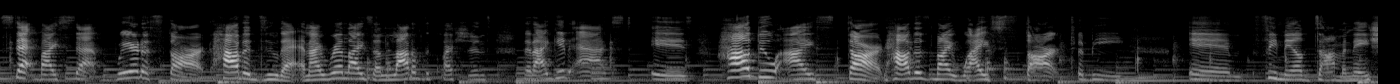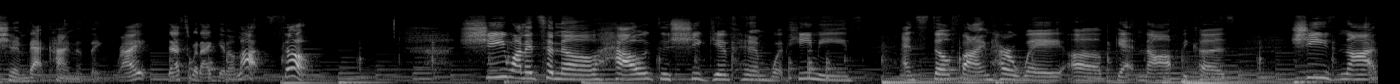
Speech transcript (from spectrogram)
step by step where to start how to do that. And i realize a lot of the questions that i get asked is how do i start? How does my wife start to be in female domination that kind of thing right that's what i get a lot so she wanted to know how does she give him what he needs and still find her way of getting off because she's not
